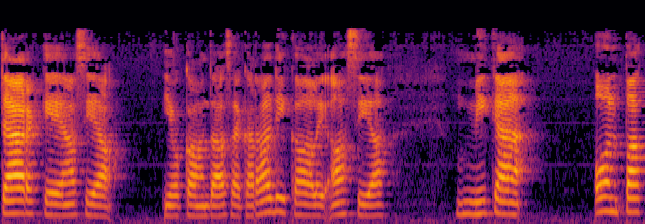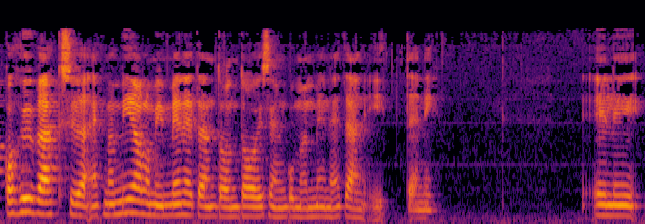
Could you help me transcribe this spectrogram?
tärkeä asia, joka on taas aika radikaali asia, mikä on pakko hyväksyä, että mä mieluummin menetän ton toisen, kun mä menetän itteni. Eli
